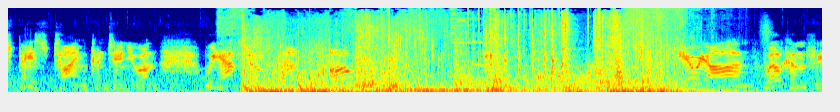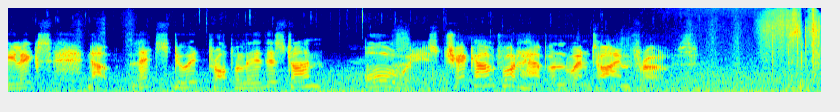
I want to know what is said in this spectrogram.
Space-time continuum. We have to... Oh! Here we are. Welcome, Felix. Now, let's do it properly this time. Always check out what happened when time froze.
